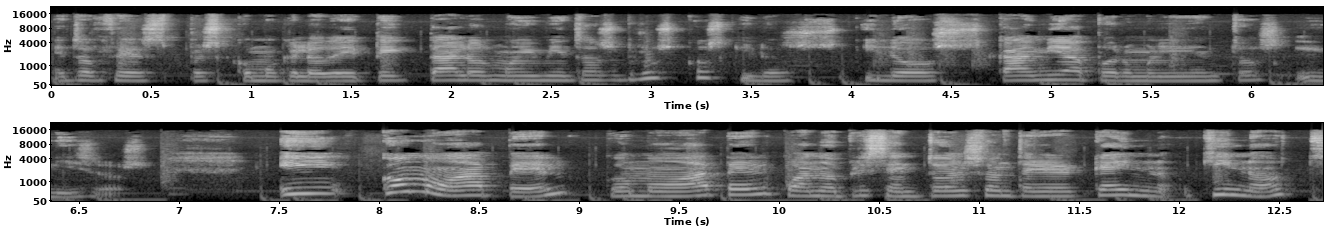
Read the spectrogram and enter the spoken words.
Entonces, pues como que lo detecta los movimientos bruscos y los, y los cambia por movimientos lisos. Y como Apple, como Apple cuando presentó en su anterior keynote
